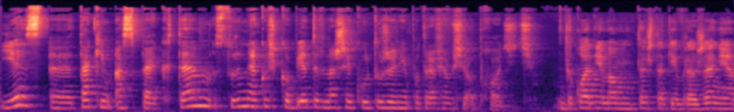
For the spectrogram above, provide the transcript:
jest e, takim aspektem, z którym jakoś kobiety w naszej kulturze nie potrafią się obchodzić. Dokładnie mam też takie wrażenie,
